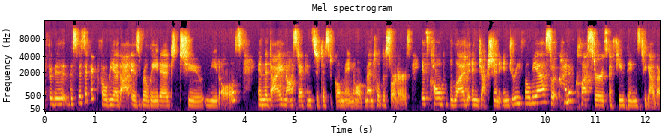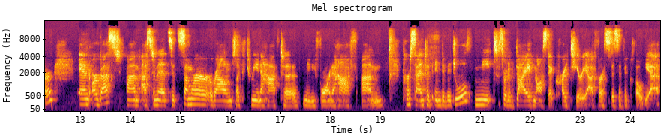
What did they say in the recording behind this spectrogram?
for the, the specific phobia that is related to needles in the Diagnostic and Statistical Manual of Mental Disorders, it's called blood injection injury phobia. So it kind of clusters a few things together. And our best um, estimates, it's somewhere around like three and a half to maybe four and a half um, percent of individuals meet sort of diagnostic criteria for a specific phobia,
